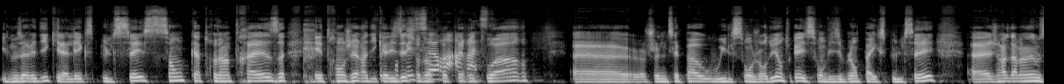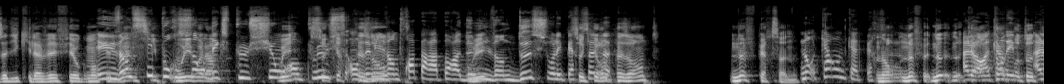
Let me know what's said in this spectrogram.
il nous avait dit qu'il allait expulser 193 étrangers radicalisés sur notre territoire. Euh, je ne sais pas où ils sont aujourd'hui. En tout cas, ils sont visiblement pas expulsés. Euh, Gérald Darmanin nous a dit qu'il avait fait augmenter. Et eu 26 d'expulsions en plus en 2023 par rapport à 2022 sur les personnes. Ce qui représente 9 personnes. Non, 44 personnes. Non, 9, alors, attendez, au total.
